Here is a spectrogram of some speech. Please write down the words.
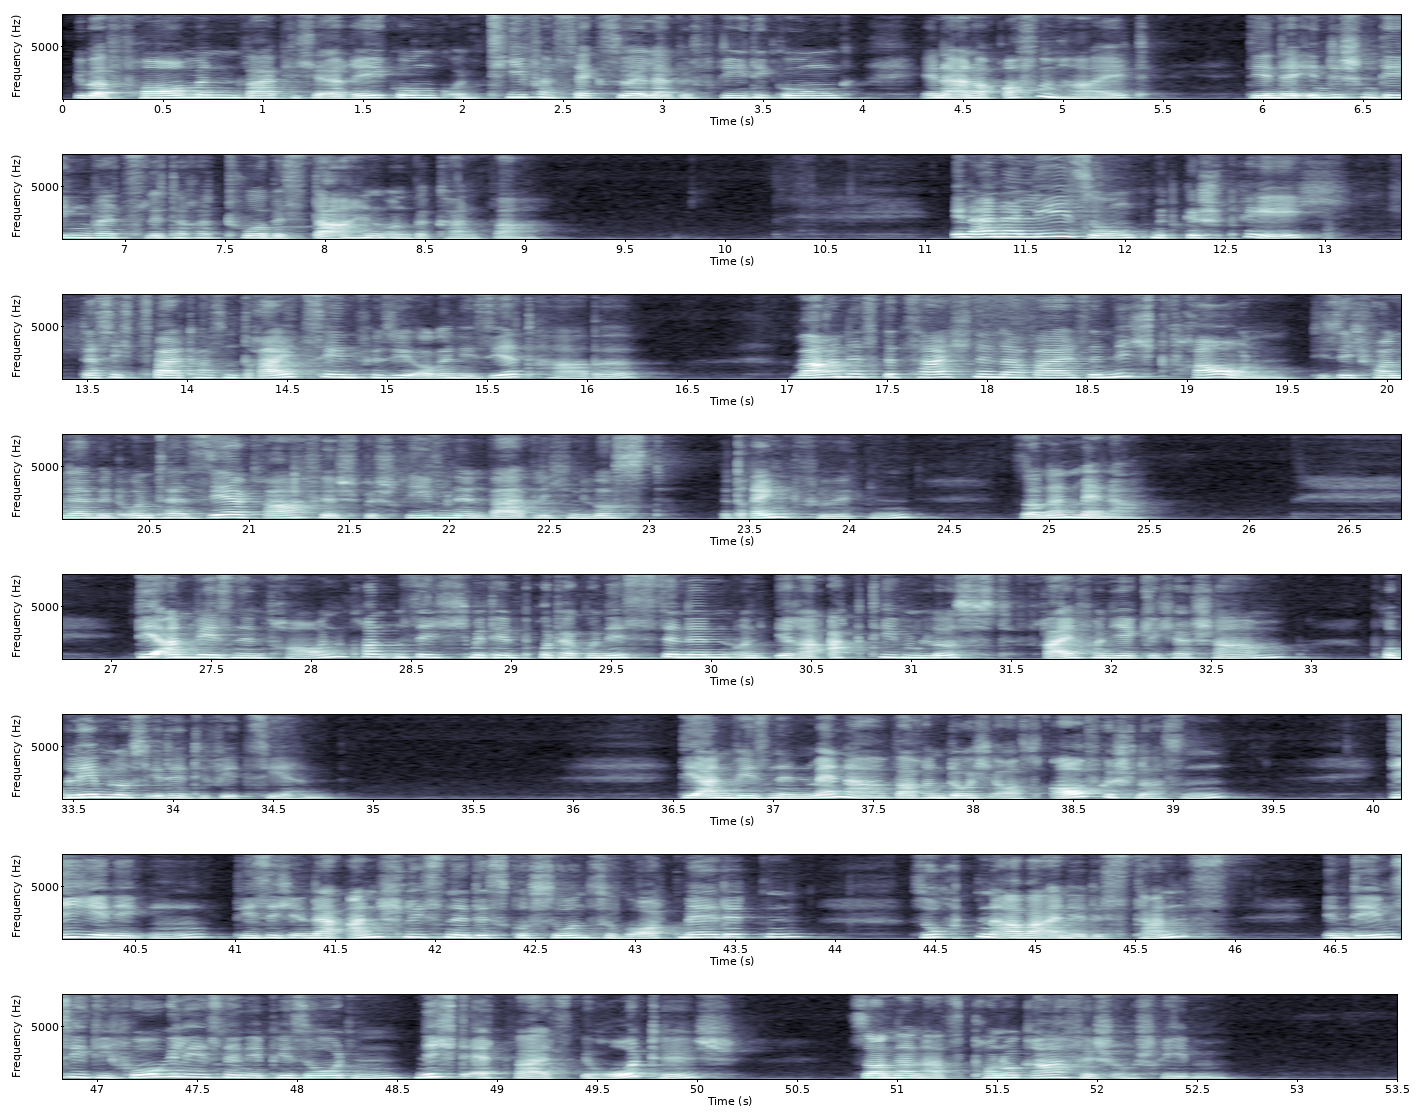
über Formen weiblicher Erregung und tiefer sexueller Befriedigung in einer Offenheit, die in der indischen Gegenwartsliteratur bis dahin unbekannt war. In einer Lesung mit Gespräch das ich 2013 für sie organisiert habe, waren es bezeichnenderweise nicht Frauen, die sich von der mitunter sehr grafisch beschriebenen weiblichen Lust bedrängt fühlten, sondern Männer. Die anwesenden Frauen konnten sich mit den Protagonistinnen und ihrer aktiven Lust, frei von jeglicher Scham, problemlos identifizieren. Die anwesenden Männer waren durchaus aufgeschlossen, Diejenigen, die sich in der anschließenden Diskussion zu Wort meldeten, suchten aber eine Distanz, indem sie die vorgelesenen Episoden nicht etwa als erotisch, sondern als pornografisch umschrieben.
